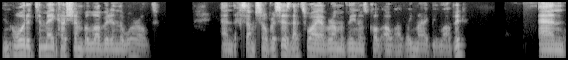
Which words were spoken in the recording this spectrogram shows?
in order to make Hashem beloved in the world. And the Chassam Sofer says that's why Avraham Avinu is called Ohavi, my beloved. And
